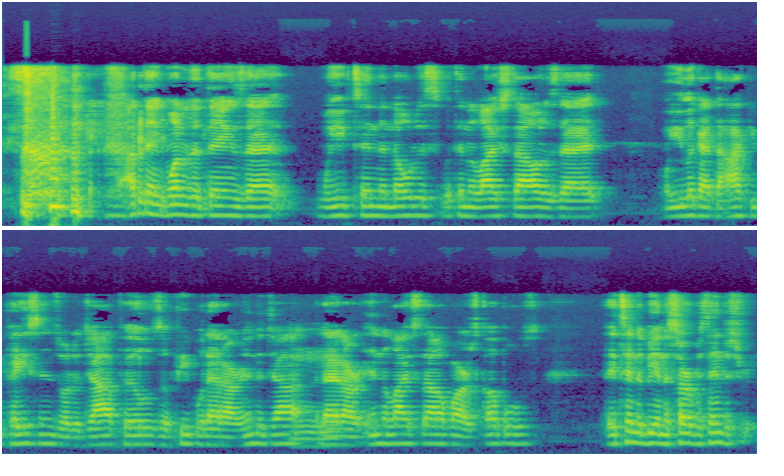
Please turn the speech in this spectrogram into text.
I think one of the things that we tend to notice within the lifestyle is that when you look at the occupations or the job fields of people that are in the job, Mm. that are in the lifestyle, as far as couples, they tend to be in the service industry.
